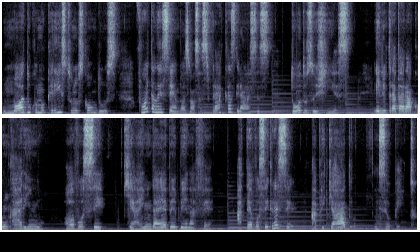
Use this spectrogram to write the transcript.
o modo como Cristo nos conduz, fortalecendo as nossas fracas graças todos os dias. Ele o tratará com carinho, Ó você que ainda é bebê na fé, até você crescer, abrigado em seu peito.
